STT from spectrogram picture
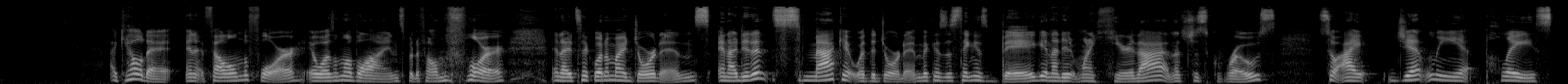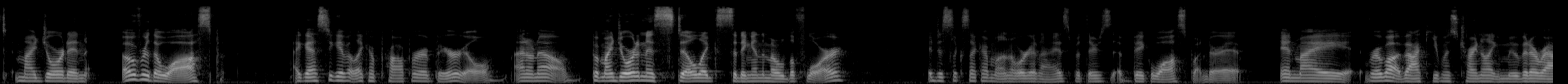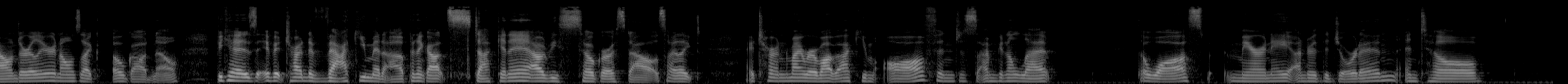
I killed it and it fell on the floor. It was on the blinds, but it fell on the floor. And I took one of my Jordans and I didn't smack it with the Jordan because this thing is big and I didn't want to hear that. And that's just gross. So I gently placed my Jordan over the wasp, I guess to give it like a proper burial. I don't know. But my Jordan is still like sitting in the middle of the floor. It just looks like I'm unorganized, but there's a big wasp under it and my robot vacuum was trying to like move it around earlier and I was like, "Oh god, no." Because if it tried to vacuum it up and it got stuck in it, I would be so grossed out. So I like I turned my robot vacuum off and just I'm going to let the wasp marinate under the Jordan until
